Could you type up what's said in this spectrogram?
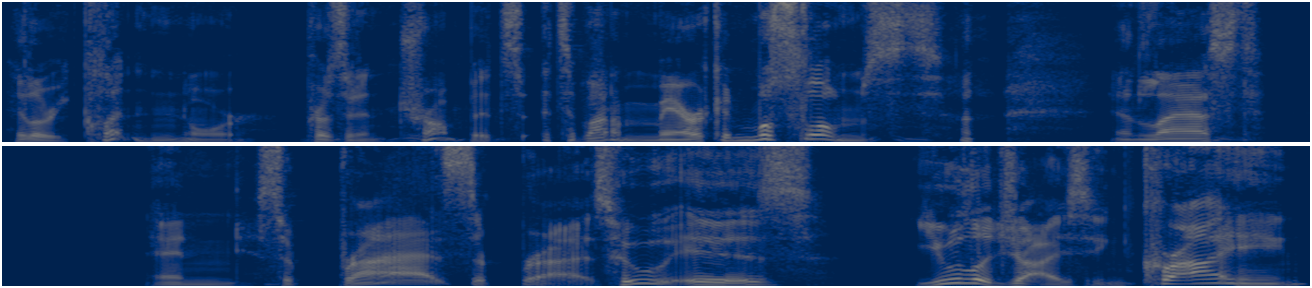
Hillary Clinton or President Trump. It's it's about American Muslims. and last and surprise, surprise, who is eulogizing, crying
